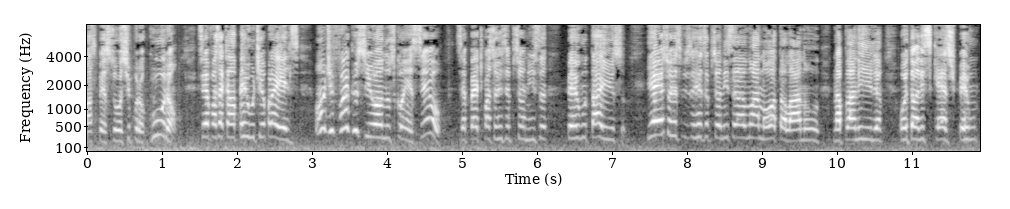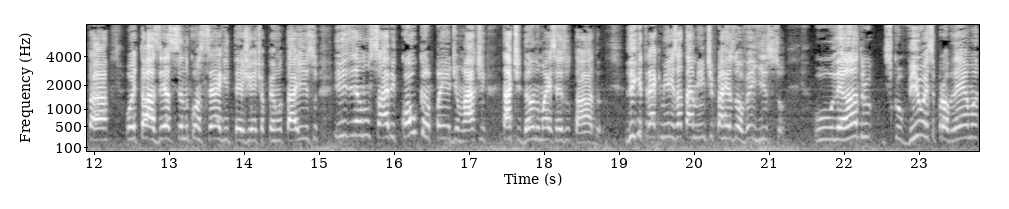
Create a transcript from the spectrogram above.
as pessoas te procuram, você fazer aquela perguntinha para eles: onde foi que o senhor nos conheceu? Você pede para seu recepcionista perguntar isso. E aí a sua recepcionista ela não anota lá no, na planilha, ou então ela esquece de perguntar, ou então às vezes você não consegue ter gente para perguntar isso, e você não sabe qual campanha de marketing tá te dando mais resultado. Ligue Track Me exatamente para resolver isso. O Leandro viu esse problema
